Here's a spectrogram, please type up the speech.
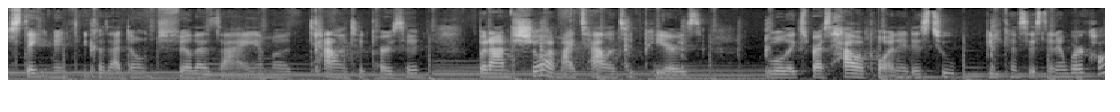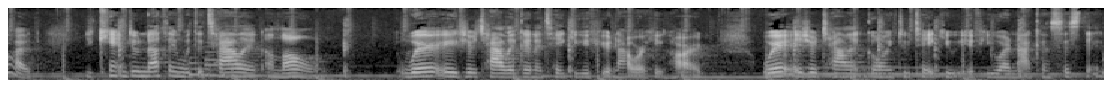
statement because I don't feel as I am a talented person, but I'm sure my talented peers will express how important it is to be consistent and work hard. You can't do nothing with the talent alone. Where is your talent going to take you if you're not working hard? Where is your talent going to take you if you are not consistent?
